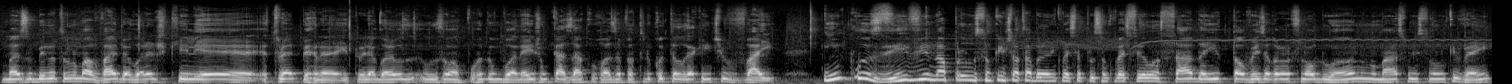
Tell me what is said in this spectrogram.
Mas o Ben entrou numa vibe agora de que ele é, é trapper, né? Então ele agora usa uma porra de um boné e de um casaco rosa pra tudo quanto é lugar que a gente vai. Inclusive na produção que a gente está trabalhando, que vai ser a produção que vai ser lançada aí, talvez agora no final do ano, no máximo no ano que vem.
